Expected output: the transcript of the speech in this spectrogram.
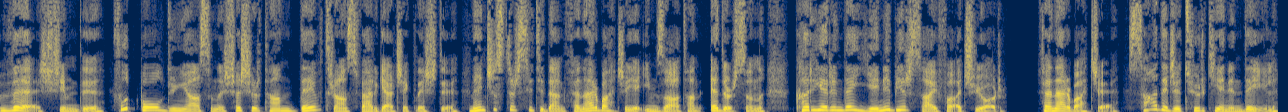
Ve şimdi futbol dünyasını şaşırtan dev transfer gerçekleşti. Manchester City'den Fenerbahçe'ye imza atan Ederson kariyerinde yeni bir sayfa açıyor. Fenerbahçe sadece Türkiye'nin değil,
